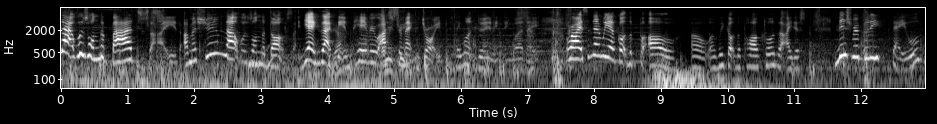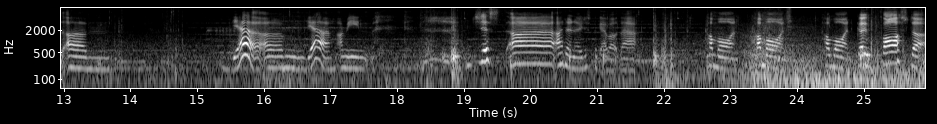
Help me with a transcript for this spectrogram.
that was on the bad side. I'm assuming that was on the dark side. Yeah, exactly. Imperial Let me see. astromech droid. They weren't doing anything, were they? Alright, so then we have got the... Oh, oh, well, we got the parkour that I just miserably failed. Um... Yeah, um, yeah, I mean... Just, uh, I don't know, just forget about that. Come on, come on, come on, go faster,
